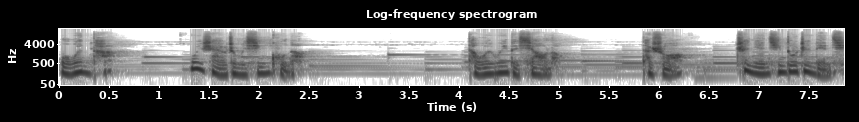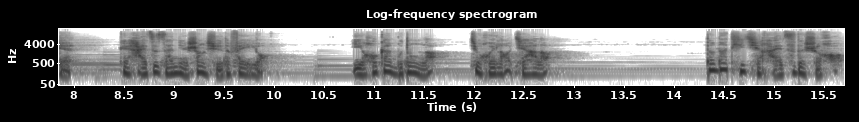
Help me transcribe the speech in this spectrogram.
我问他，为啥要这么辛苦呢？他微微的笑了，他说：“趁年轻多挣点钱，给孩子攒点上学的费用，以后干不动了就回老家了。”当他提起孩子的时候，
